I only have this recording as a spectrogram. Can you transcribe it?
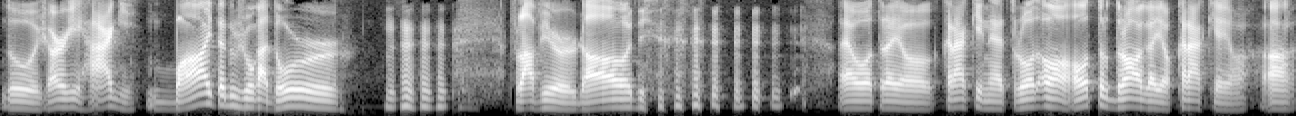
do Jorge Hag, baita do jogador. Flávio Verdade. é outra aí, ó, craque Netro, ó, outro droga aí, ó, craque aí, ó. ó.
